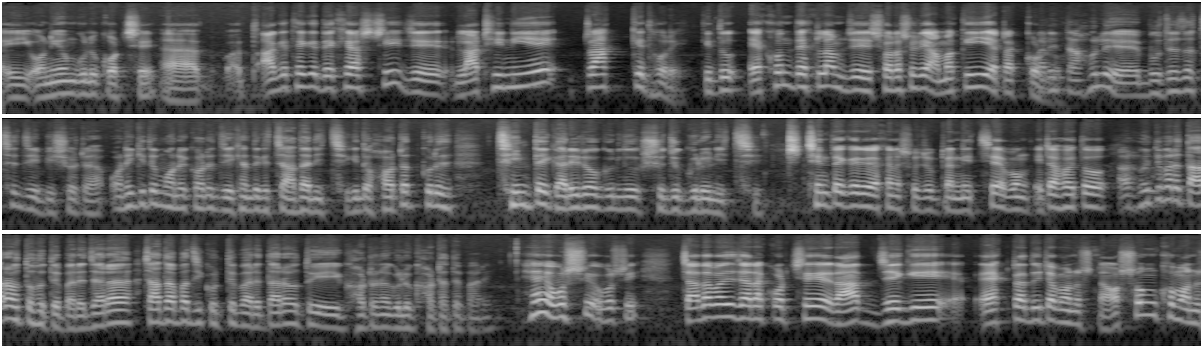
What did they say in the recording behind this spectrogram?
এই অনিয়মগুলো করছে আগে থেকে দেখে আসছি যে লাঠি নিয়ে ট্রাককে ধরে। কিন্তু এখন দেখলাম যে সরাসরি আমাকেই অ্যাটাক মানে করল তাহলে বোঝা যাচ্ছে যে বিষয়টা অনেকেই তো মনে করে যে এখান থেকে চাঁদা নিচ্ছে কিন্তু হঠাৎ করে ছিনতাইকারীরাও সুযোগগুলো নিচ্ছে। ছিনতাইকারী এখানে সুযোগটা নিচ্ছে এবং এটা হয়তো আর হইতে পারে তারাও তো হতে পারে যারা চাঁদাবাজি করতে পারে তারাও তো এই ঘটনাগুলো ঘটাতে পারে। হ্যাঁ অবশ্যই অবশ্যই। চাঁদাবাজি যারা করছে রাত জেগে একটা দুইটা মানুষ না অসংখ্য মানুষ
